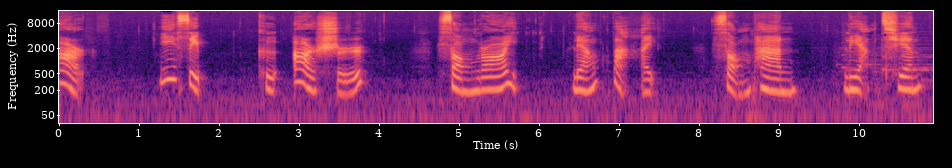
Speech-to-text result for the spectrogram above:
2 20 คือ20 200两百2,000两千ได้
